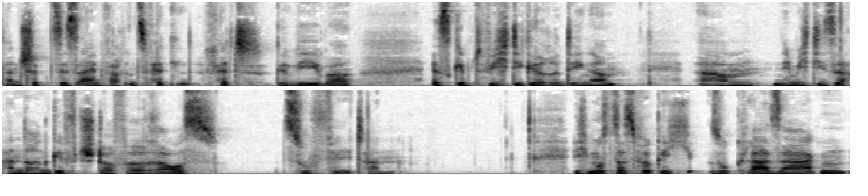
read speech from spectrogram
dann schippt sie es einfach ins Fett, Fettgewebe. Es gibt wichtigere Dinge, ähm, nämlich diese anderen Giftstoffe rauszufiltern. Ich muss das wirklich so klar sagen.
